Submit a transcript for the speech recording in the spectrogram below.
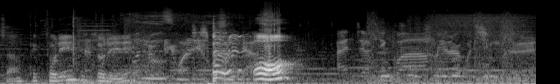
자, 팩토리, 팩토리. 어? 안전띠 꽉 매라고 친구들.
